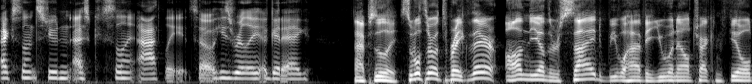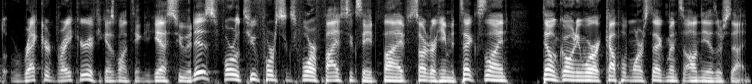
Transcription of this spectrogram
excellent student, excellent athlete. So he's really a good egg. Absolutely. So we'll throw it to break there. On the other side, we will have a UNL track and field record breaker. If you guys want to take a guess who it is, 402 464 5685. Start our human text line. Don't go anywhere. A couple more segments on the other side.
